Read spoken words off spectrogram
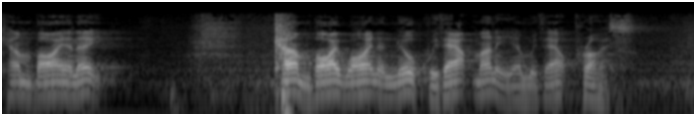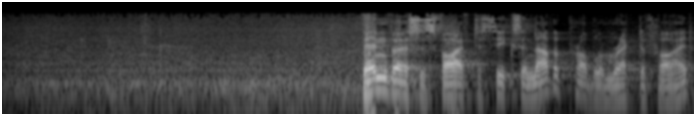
come buy and eat. Come, buy wine and milk without money and without price. Then verses 5 to 6, another problem rectified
